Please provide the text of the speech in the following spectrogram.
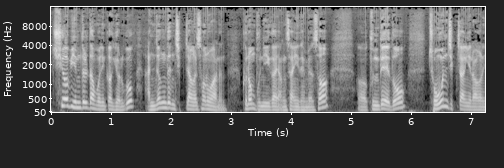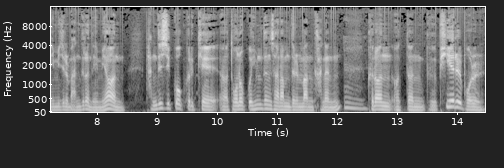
취업이 힘들다 보니까 결국 안정된 직장을 선호하는 그런 분위기가 양상이 되면서 어, 군대에도 좋은 직장이라고 하는 이미지를 만들어내면 반드시 꼭 그렇게 어, 돈 없고 힘든 사람들만 가는 음. 그런 어떤 그 피해를 볼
